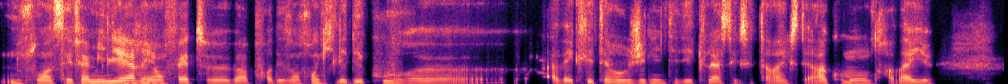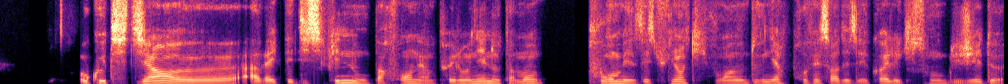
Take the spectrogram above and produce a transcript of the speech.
nous sont assez familières. Et en fait, bah, pour des enfants qui les découvrent avec l'hétérogénéité des classes, etc., etc., comment on travaille au quotidien avec des disciplines où parfois on est un peu éloigné, notamment pour mes étudiants qui vont devenir professeurs des écoles et qui sont obligés de,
